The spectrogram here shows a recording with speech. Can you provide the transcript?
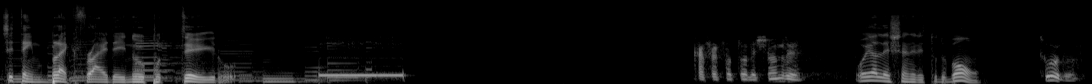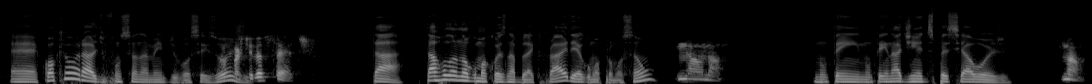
se tem Black Friday no puteiro. Café Foto Alexandre? Oi, Alexandre, tudo bom? Tudo. É, qual que é o horário de funcionamento de vocês hoje? A partir das 7. Tá. Tá rolando alguma coisa na Black Friday? Alguma promoção? Não, não. Não tem, não tem nadinha de especial hoje? Não.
